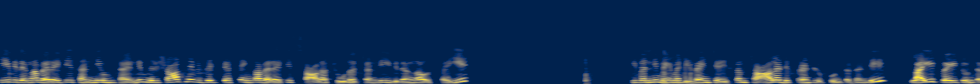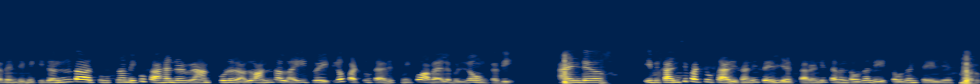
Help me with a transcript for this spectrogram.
ఈ విధంగా వెరైటీస్ అన్నీ ఉంటాయండి. మీరు షాప్‌ని విజిట్ చేస్తే ఇంకా వెరైటీస్ చాలా చూడొచ్చండి. ఈ విధంగా వస్తాయి. ఇవన్నీ మేమే డిజైన్ చేస్తాం చాలా డిఫరెంట్ లుక్ ఉంటుందండి లైట్ వెయిట్ ఉంటుందండి మీకు ఇదంతా చూసినా మీకు 500 గ్రామ్స్ కూడా రాదు. అంత లైట్ వెయిట్‌లో పట్టు సారీస్ మీకు అవైలబుల్‌లో ఉంటది. అండ్ ఇవి కంచి పట్టు సారీస్ అని సేల్ చేస్తారండి. 7000, 8000 సేల్ చేస్తారు.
